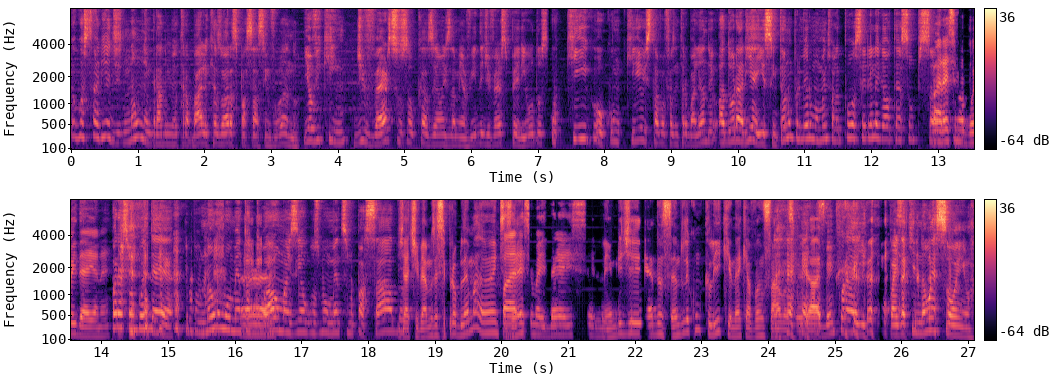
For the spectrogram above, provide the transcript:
eu gostaria de não lembrar do meu trabalho, que as horas passassem voando. E eu vi que em diversas ocasiões da minha vida, em diversos períodos, o que ou com o que eu estava fazendo trabalhando, eu adoraria isso. Então, no primeiro momento, eu falei: pô, seria legal ter essa opção. Parece uma boa ideia, né? Parece uma boa ideia. tipo, não no momento atual, mas em alguns momentos no passado. Já tivemos esse problema antes, né? Parece uma ideia excelente. Lembre de Adam Sandler com clique, né? Que avançava. as coisas. É bem por aí. Mas aqui não é sonho.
